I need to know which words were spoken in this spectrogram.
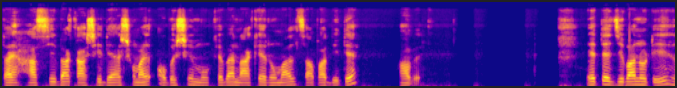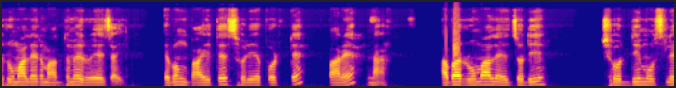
তাই হাসি বা কাশি দেওয়ার সময় অবশ্যই মুখে বা নাকে রুমাল চাপা দিতে হবে। এতে জীবাণুটি রুমালের মাধ্যমে রয়ে যায়। এবং বায়ুতে ছড়িয়ে পড়তে পারে না। আবার রুমালে যদি সর্দি মুছলে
